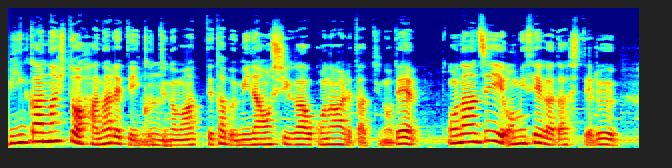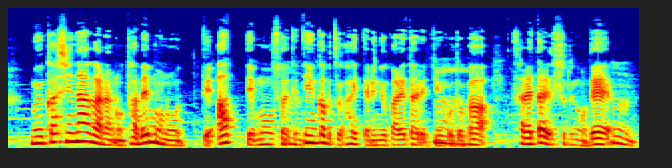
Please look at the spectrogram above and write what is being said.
敏感な人は離れていくっていうのもあって、多分見直しが行われたっていうので同じお店が出してる昔ながらの食べ物であってもそうやって添加物が入ったり抜かれたりっていうことがされたりするので、うん。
